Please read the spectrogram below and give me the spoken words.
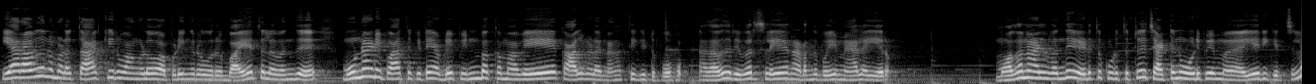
யாராவது நம்மளை தாக்கிடுவாங்களோ அப்படிங்கிற ஒரு பயத்தில் வந்து முன்னாடி பார்த்துக்கிட்டே அப்படியே பின்பக்கமாகவே கால்களை நகர்த்திக்கிட்டு போகும். அதாவது ரிவர்ஸ்லேயே நடந்து போய் மேலே ஏறும். மொத நாள் வந்து எடுத்து கொடுத்துட்டு சட்டுன்னு ஓடி போய் ம- ஏறிக்கிடுச்சுல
